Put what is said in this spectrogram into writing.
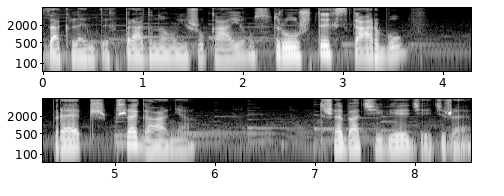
zaklętych pragną i szukają, stróż tych skarbów precz przegania. Trzeba ci wiedzieć, że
